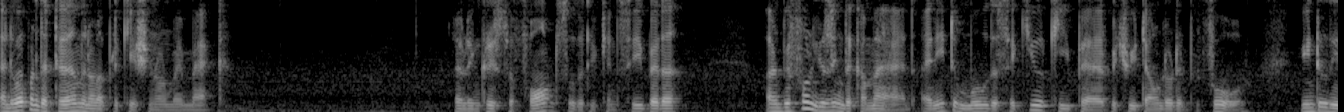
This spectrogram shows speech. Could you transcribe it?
and open the terminal application on my Mac. I will increase the font so that you can see better. And before using the command, I need to move the secure key pair which we downloaded before into the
